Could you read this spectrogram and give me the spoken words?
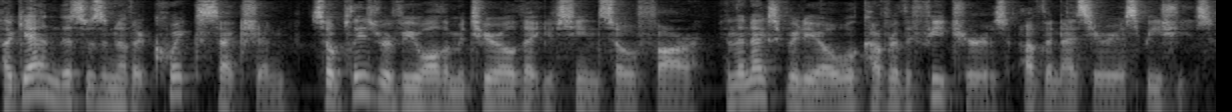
Again, this was another quick section, so please review all the material that you've seen so far. In the next video, we'll cover the features of the Neisseria species.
